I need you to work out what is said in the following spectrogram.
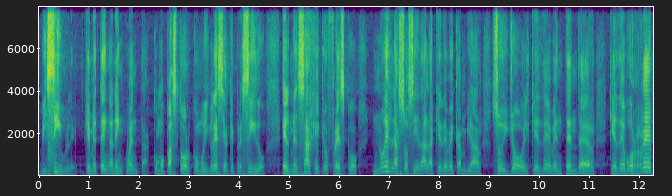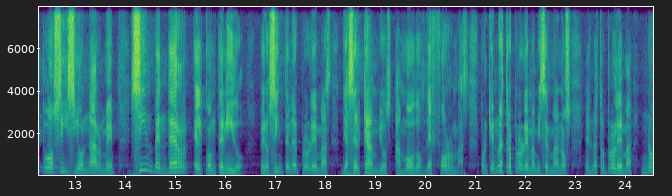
visible, que me tengan en cuenta como pastor, como iglesia que presido, el mensaje que ofrezco, no es la sociedad la que debe cambiar, soy yo el que debe entender que debo reposicionarme sin vender el contenido, pero sin tener problemas de hacer cambios a modos, de formas. Porque nuestro problema, mis hermanos, el nuestro problema no,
